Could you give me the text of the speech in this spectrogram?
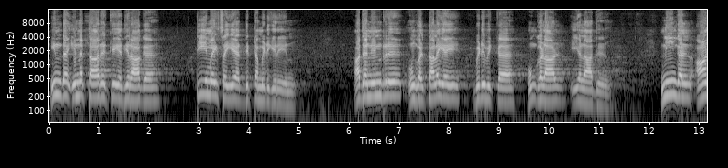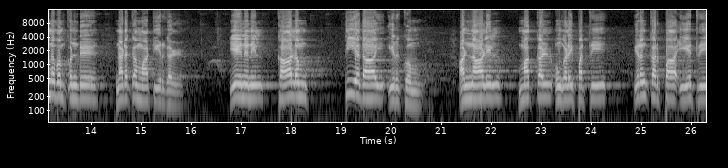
இந்த இனத்தாருக்கு எதிராக தீமை செய்ய திட்டமிடுகிறேன். அதனின்று உங்கள் தலையை விடுவிக்க உங்களால் இயலாது. நீங்கள் ஆணவம் கொண்டு நடக்க மாட்டீர்கள். ஏனெனில் காலம் தீயதாய் இருக்கும். அந்நாளில் மக்கள் உங்களை பற்றி இரங்கற்பா இயற்றி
